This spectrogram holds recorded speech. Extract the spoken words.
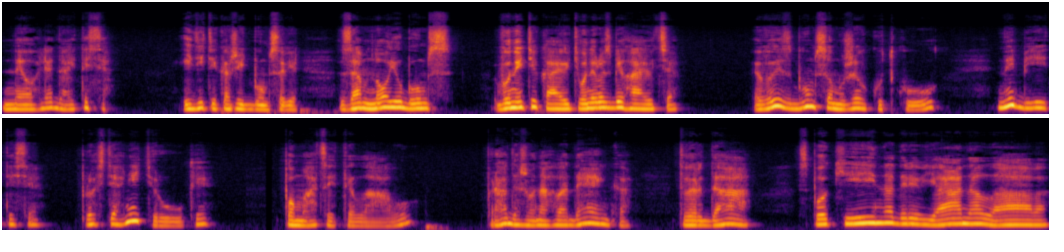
Не оглядайтеся. Ідіть і кажіть бумсові за мною бумс. Вони тікають, вони розбігаються. Ви з бумсом уже в кутку. Не бійтеся, простягніть руки, помацайте лаву. Правда ж вона гладенька, тверда, спокійна дерев'яна лава,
